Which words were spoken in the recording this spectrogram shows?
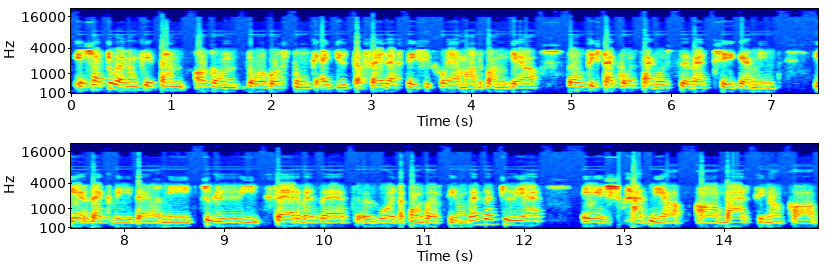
és hát tulajdonképpen azon dolgoztunk együtt a fejlesztési folyamatban, ugye az Autisták Országos Szövetsége, mint érdekvédelmi szülői szervezet volt a konzorcium vezetője, és hát mi a, a Bárcinak a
